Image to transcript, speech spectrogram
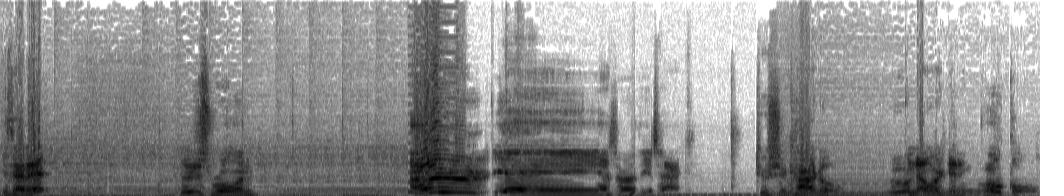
Is that it? They're just rolling. Arr! Yay! I survived the attack. To Chicago. Ooh, now we're getting local.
